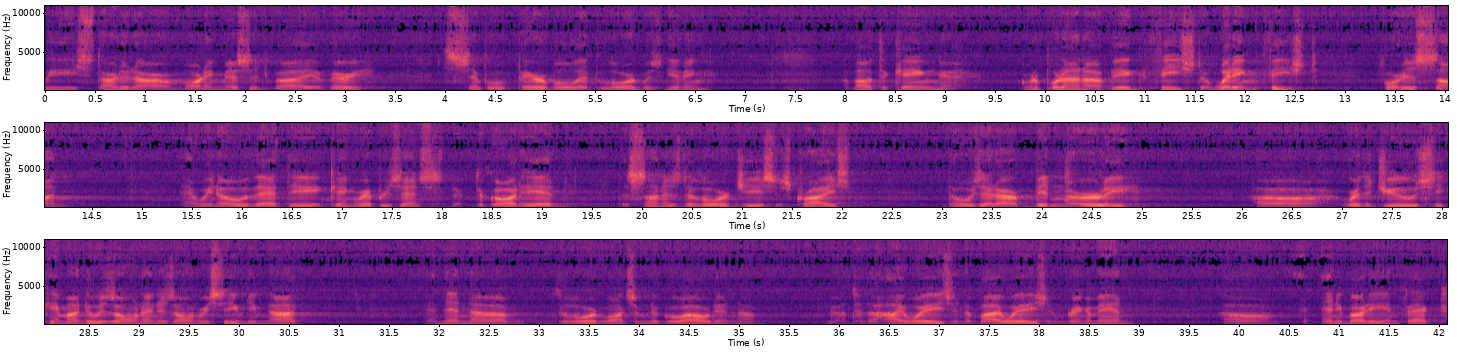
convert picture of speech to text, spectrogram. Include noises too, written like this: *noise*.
We started our morning message by a very simple parable that the Lord was giving about the king going to put on a big feast, a wedding feast for his son. And we know that the king represents the Godhead, the son is the Lord Jesus Christ. Those that are bidden early uh, were the Jews. He came unto his own, and his own received him not. And then uh, the Lord wants him to go out and uh, to the highways and the byways and bring them in. Uh, anybody. In fact,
